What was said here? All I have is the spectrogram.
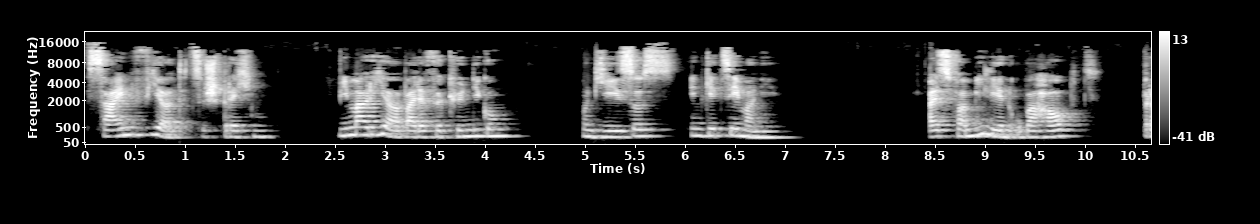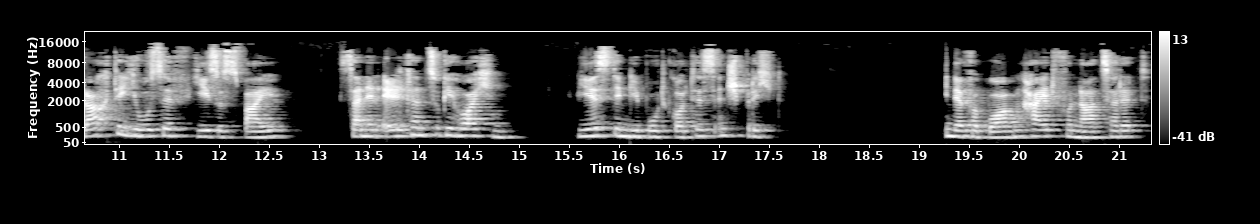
sein Fiat zu sprechen, wie Maria bei der Verkündigung und Jesus in Gethsemane. Als Familienoberhaupt brachte Josef Jesus bei, seinen Eltern zu gehorchen, wie es dem Gebot Gottes entspricht. In der Verborgenheit von Nazareth,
